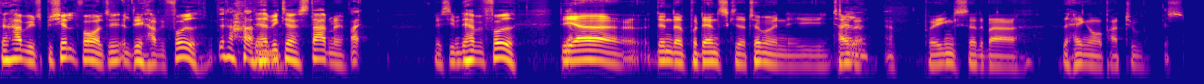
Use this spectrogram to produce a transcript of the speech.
den har vi et specielt forhold til, eller det har vi fået. Det har Det havde vi ikke til at starte med. Nej. Vil sige, men det har vi fået. Det ja. er øh, den, der på dansk hedder Tømmermænd i Thailand. Ja. På engelsk så er det bare The Hangover Part 2. Yes.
